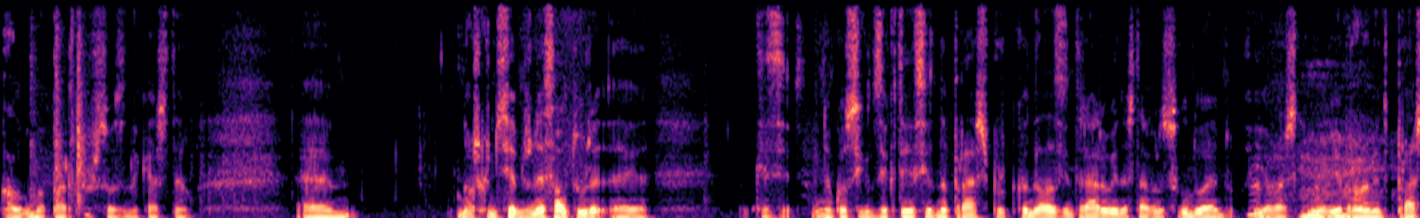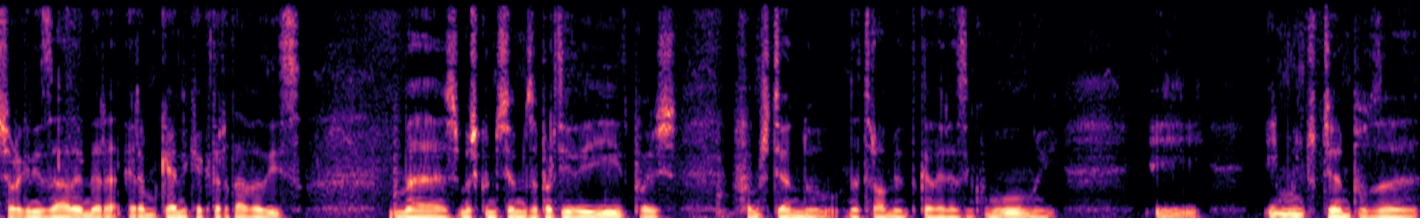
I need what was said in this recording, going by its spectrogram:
alguma parte dos professores ainda cá estão. Um, nós conhecemos nessa altura, uh, quer dizer, não consigo dizer que tenha sido na praxe, porque quando elas entraram eu ainda estava no segundo ano e eu acho que não havia provavelmente praxe organizada, ainda era, era mecânica que tratava disso mas, mas conhecemos a partir daí e depois fomos tendo naturalmente cadeiras em comum e, e, e muito tempo de,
